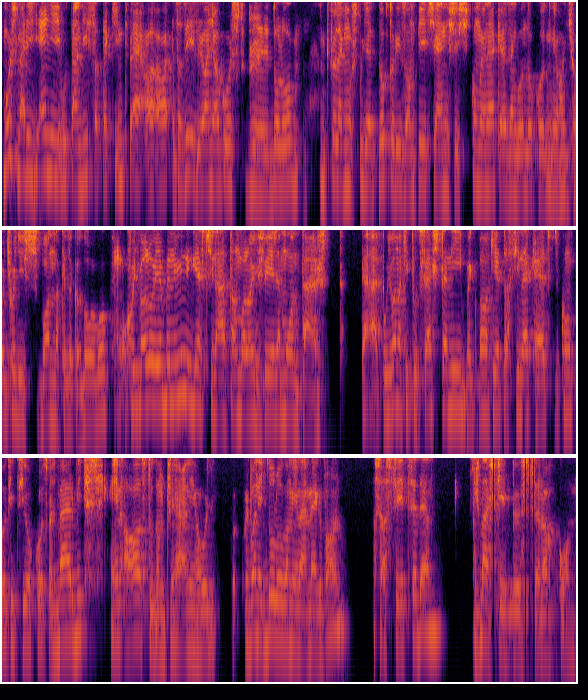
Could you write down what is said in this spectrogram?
Most már így ennyi év után visszatekintve a, a, ez az élő anyagos dolog, főleg most ugye doktorizom Pécsen is, és komolyan el kell ezen gondolkodni, hogy, hogy hogy is vannak ezek a dolgok, hogy valójában én mindig ezt csináltam valamiféle montást. Tehát, hogy van, aki tud festeni, meg van, aki ért a színekhez, vagy a kompozíciókhoz, vagy bármi. Én azt tudom csinálni, hogy, hogy van egy dolog, ami már megvan, azt, azt szétszedem, és másképp összerakom.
